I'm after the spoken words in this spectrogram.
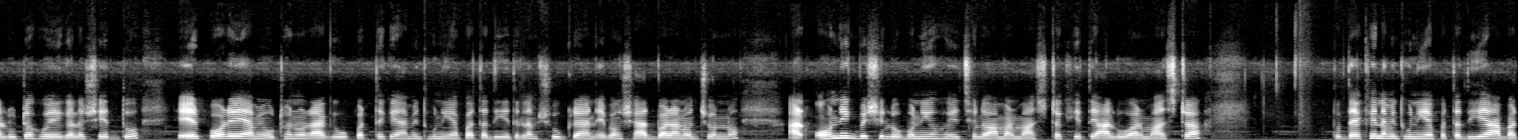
আলুটা হয়ে গেল সেদ্ধ। এরপরে আমি উঠানোর আগে উপর থেকে আমি ধনিয়া পাতা দিয়ে দিলাম সুগ্রান এবং স্বাদ বাড়ানোর জন্য। আর অনেক বেশি লোভনীয় হয়েছিল আমার মাছটা খেতে, আলু আর মাছটা। তো দেখেন আমি ধনিয়া পাতা দিয়ে আবার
